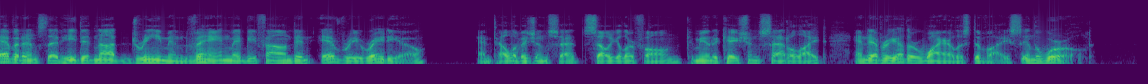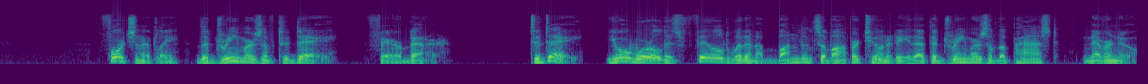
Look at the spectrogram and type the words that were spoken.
Evidence that he did not dream in vain may be found in every radio, and television set, cellular phone, communication satellite, and every other wireless device in the world. Fortunately, the dreamers of today fare better. Today, your world is filled with an abundance of opportunity that the dreamers of the past never knew.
